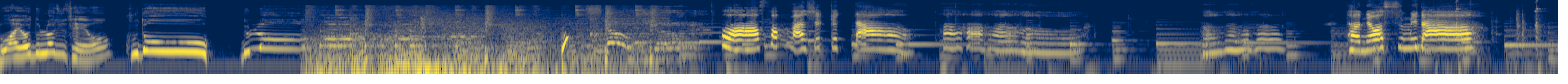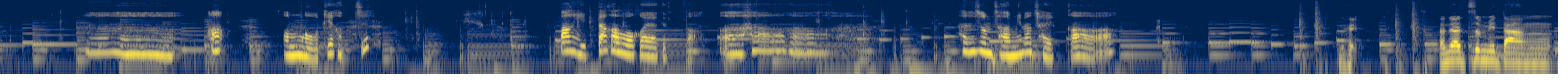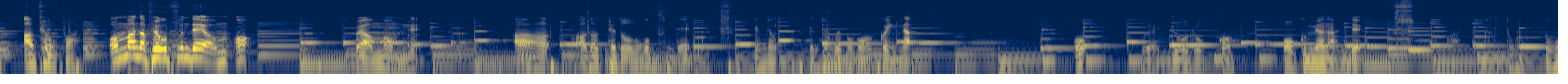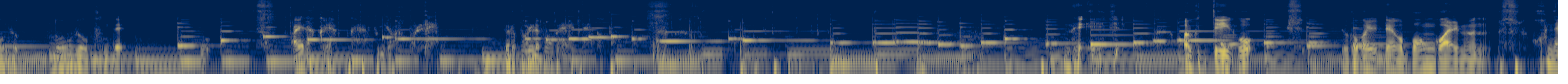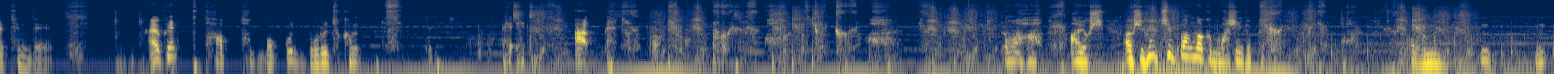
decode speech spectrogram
좋아요 눌러주세요. 구독 눌러. 와, 빵 맛있겠다. 다녀왔습니다. 음, 아, 엄마 어디 갔지? 빵 이따가 먹어야겠다. 아하. 한숨 잠이나 잘까? 네. 다녀왔습니다. 아 배고파. 엄마 나 배고픈데. 엄, 어? 뭐야 엄마 없네. 아, 아 나 배 너무 고픈데. 냉장 냉장고에 뭐 먹을 거 있나? 어? 뭐야 요로 거 먹으면 안 돼? 아 근데 너무 너무 배 너무 배고픈데. 요, 아니다 그냥 그냥 요로 벌레. 요로 벌레 먹어야겠다 이거. 네. 아 그때 이거 요로가 내가 먹은 거 알면 화낼 텐데 아니 그냥 다, 다 먹고 모른 척하면 되겠지 아, 와, 아 역시 아, 역시 훔친빵만큼 맛있는 게 아, 음, 음, 음.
